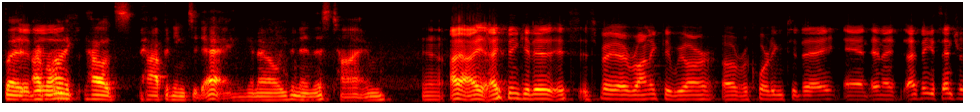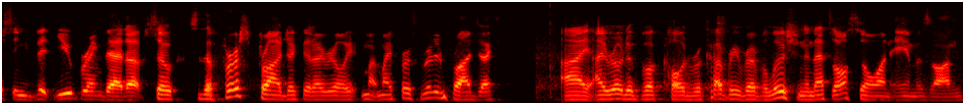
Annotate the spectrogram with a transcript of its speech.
But it ironic is. how it's happening today. You know, even in this time. Yeah, I, I think it is. It's it's very ironic that we are uh, recording today, and and I, I think it's interesting that you bring that up. So so the first project that I really my, my first written project, I I wrote a book called Recovery Revolution, and that's also on Amazon,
